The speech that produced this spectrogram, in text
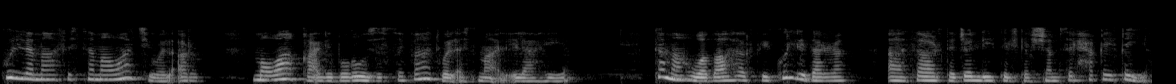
كل ما في السماوات والأرض مواقع لبروز الصفات والأسماء الإلهية. كما هو ظاهر في كل ذرة آثار تجلي تلك الشمس الحقيقية.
